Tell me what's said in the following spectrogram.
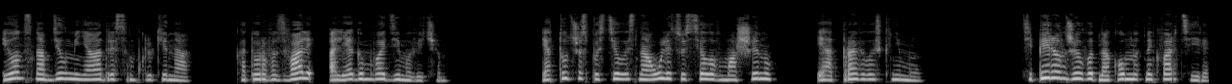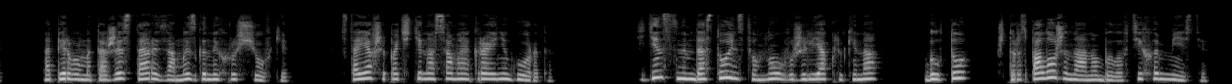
и он снабдил меня адресом Клюкина, которого звали Олегом Вадимовичем. Я тут же спустилась на улицу, села в машину и отправилась к нему. Теперь он жил в однокомнатной квартире на первом этаже старой замызганной хрущевки, стоявшей почти на самой окраине города. Единственным достоинством нового жилья Клюкина был то, что расположено оно было в тихом месте,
